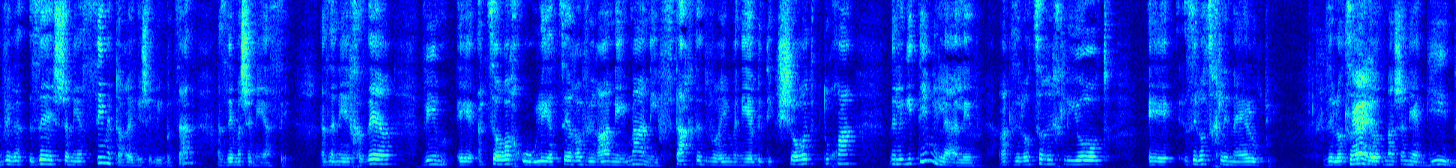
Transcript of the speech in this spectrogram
וזה שאני אשים את הרגש שלי בצד, אז זה מה שאני אעשה. אז אני אחזר, ואם אה, הצורך הוא לייצר אווירה נעימה, אני אפתח את הדברים ואני אהיה בתקשורת פתוחה, זה לגיטימי להיעלב, רק זה לא צריך להיות, אה, זה לא צריך לנהל אותי. זה לא צריך כן. להיות מה שאני אגיד.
